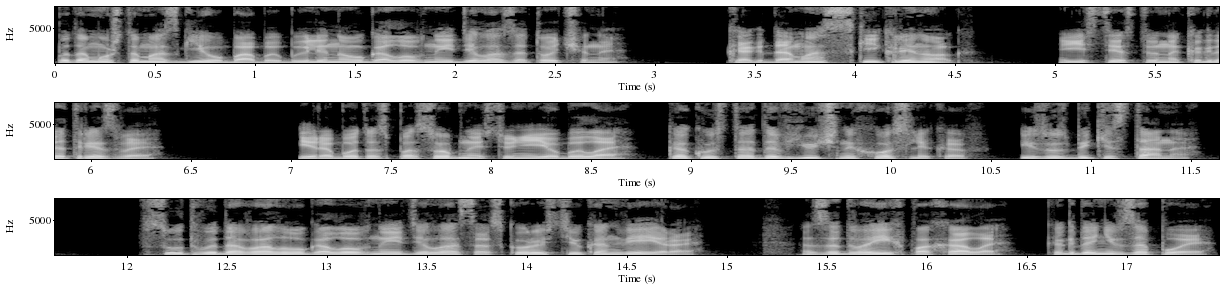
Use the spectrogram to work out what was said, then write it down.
Потому что мозги у бабы были на уголовные дела заточены. Как дамасский клинок. Естественно, когда трезвая. И работоспособность у нее была, как у стада вьючных осликов из Узбекистана. В суд выдавала уголовные дела со скоростью конвейера. За двоих пахала, когда не в запое.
